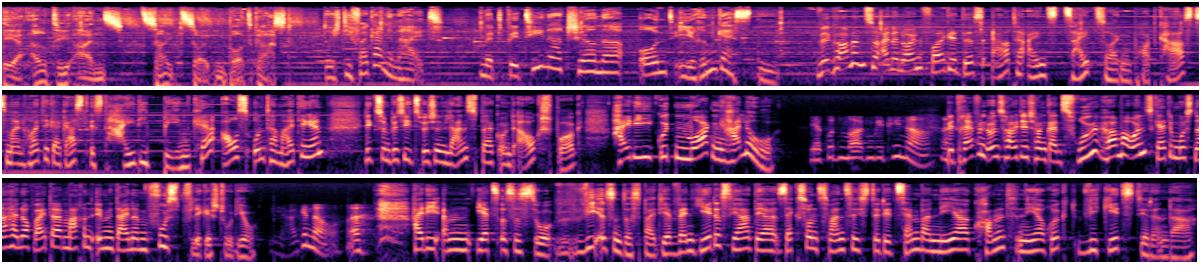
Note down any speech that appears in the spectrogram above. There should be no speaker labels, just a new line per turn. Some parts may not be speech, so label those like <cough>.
Der RT1 Zeitzeugen-Podcast.
Durch die Vergangenheit. Mit Bettina Tschirner und ihren Gästen.
Willkommen zu einer neuen Folge des RT1 Zeitzeugen Podcasts. Mein heutiger Gast ist Heidi Behnke aus Untermeitingen. Liegt so ein bisschen zwischen Landsberg und Augsburg. Heidi, guten Morgen. Hallo.
Ja, guten Morgen, Bettina.
Wir treffen uns heute schon ganz früh. Hör mal uns, gell? Du musst nachher noch weitermachen in deinem Fußpflegestudio.
Ja, genau. <laughs>
Heidi, ähm, jetzt ist es so. Wie ist denn das bei dir? Wenn jedes Jahr der 26. Dezember näher kommt, näher rückt, wie geht's dir denn da?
